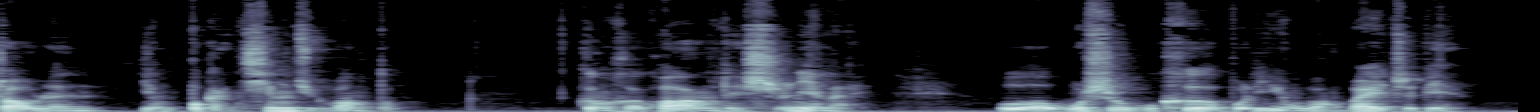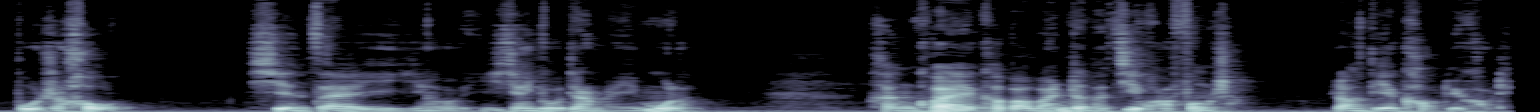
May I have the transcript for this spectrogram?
赵人应不敢轻举妄动。更何况这十年来，我无时无刻不利用往外之便布置后路，现在已经已经有点眉目了，很快可把完整的计划奉上，让爹考虑考虑。”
